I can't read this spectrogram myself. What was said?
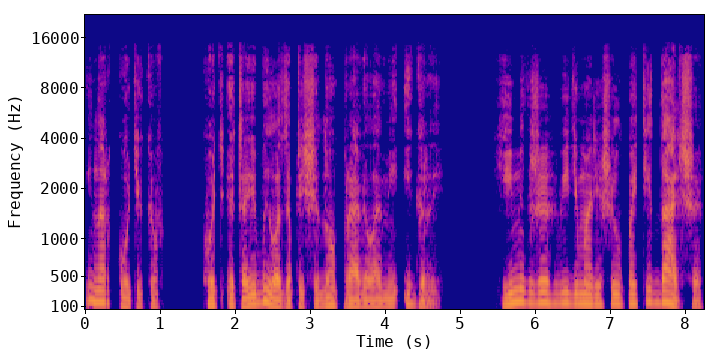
и наркотиков, хоть это и было запрещено правилами игры. Химик же, видимо, решил пойти дальше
